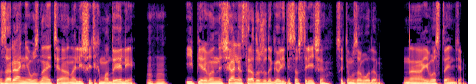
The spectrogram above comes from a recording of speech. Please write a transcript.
заранее узнайте о наличии этих моделей угу. и первоначально сразу же договоритесь о встрече с этим заводом на его стенде.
